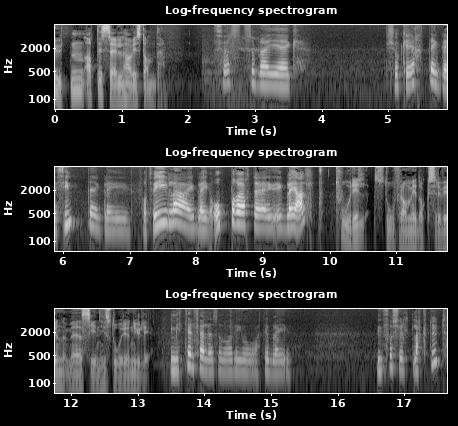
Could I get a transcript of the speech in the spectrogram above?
uten at de selv har visst om det. Først så ble jeg sjokkert, jeg ble sint, jeg ble fortvila, jeg ble opprørt. Jeg ble alt. Toril sto fram i Dagsrevyen med sin historie nylig. I mitt tilfelle så var det jo at jeg ble uforskyldt lagt ut.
